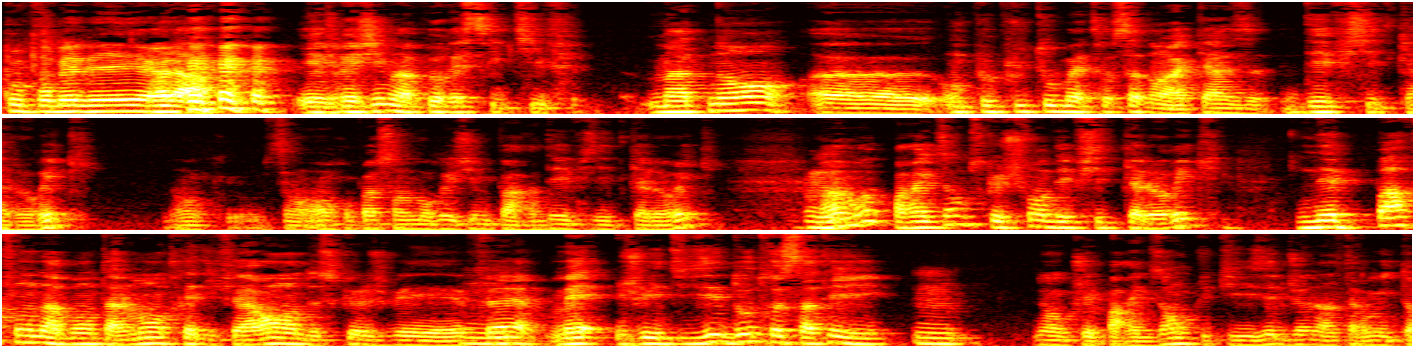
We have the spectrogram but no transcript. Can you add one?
Pour, pour bébé. Voilà. Et régime un peu restrictif. Maintenant, euh, on peut plutôt mettre ça dans la case déficit calorique. Donc, en remplaçant le mot régime par déficit calorique. Mhm. Alors moi, par exemple, ce que je fais en déficit calorique n'est pas fondamentalement très différent de ce que je vais Mhm. faire, mais je vais utiliser d'autres stratégies. Mm. Donc, je vais par exemple utiliser le jeûne intermittent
